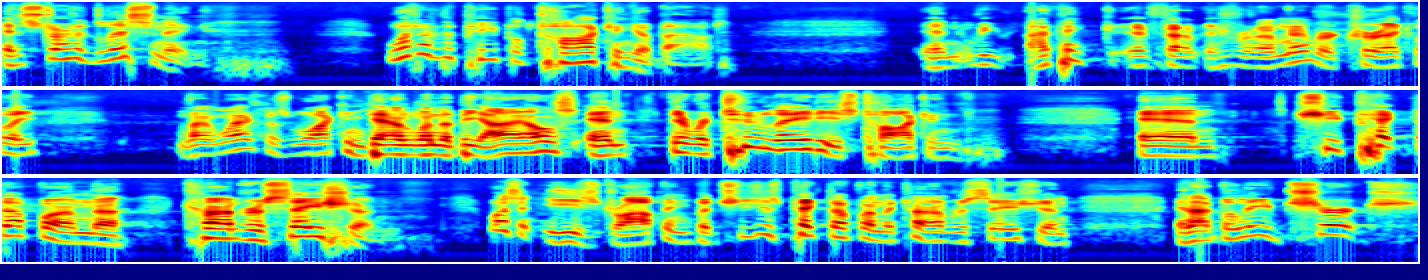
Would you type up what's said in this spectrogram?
and started listening. What are the people talking about? And we, I think, if I, if I remember correctly, my wife was walking down one of the aisles, and there were two ladies talking. And she picked up on the conversation. It wasn't eavesdropping, but she just picked up on the conversation. And I believe church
